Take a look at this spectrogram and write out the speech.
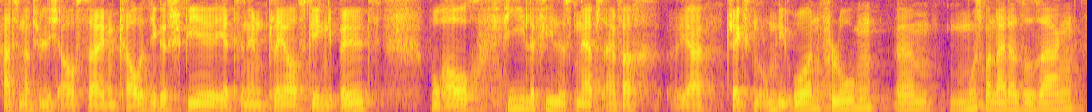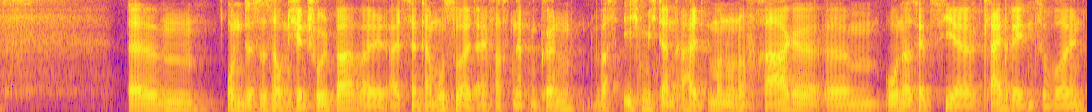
hatte natürlich auch sein grausiges Spiel jetzt in den Playoffs gegen die Bills wo auch viele, viele Snaps einfach ja, Jackson um die Ohren flogen, ähm, muss man leider so sagen. Ähm, und es ist auch nicht entschuldbar, weil als Center musst du halt einfach snappen können. Was ich mich dann halt immer nur noch frage, ähm, ohne es jetzt hier kleinreden zu wollen,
